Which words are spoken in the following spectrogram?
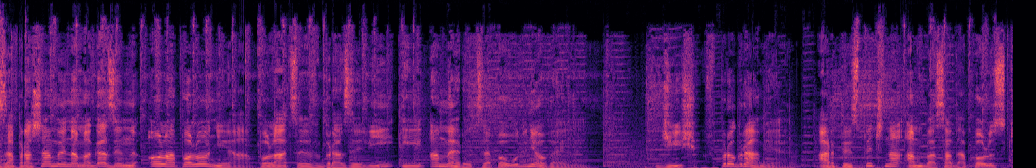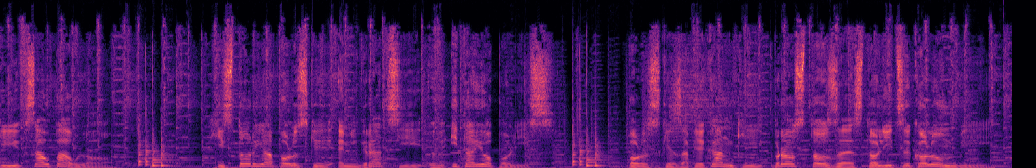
Zapraszamy na magazyn Ola Polonia Polacy w Brazylii i Ameryce Południowej. Dziś w programie Artystyczna ambasada Polski w São Paulo. Historia polskiej emigracji w Itajopolis. Polskie zapiekanki prosto ze stolicy Kolumbii.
